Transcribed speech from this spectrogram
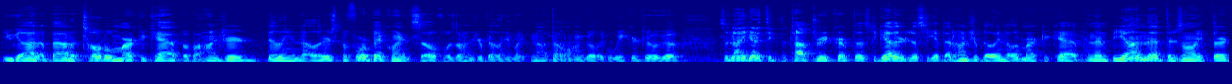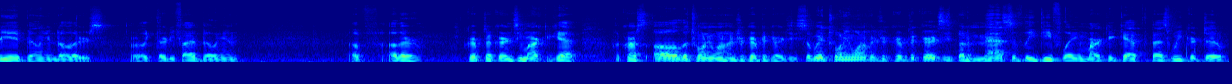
you got about a total market cap of 100 billion dollars before Bitcoin itself was 100 billion, like not that long ago, like a week or two ago. So now you got to take the top three cryptos together just to get that hundred billion dollar market cap, and then beyond that, there's only thirty eight billion dollars or like thirty five billion of other cryptocurrency market cap across all the 2100 cryptocurrencies. So we had 2100 cryptocurrencies, but a massively deflating market cap the past week or two.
